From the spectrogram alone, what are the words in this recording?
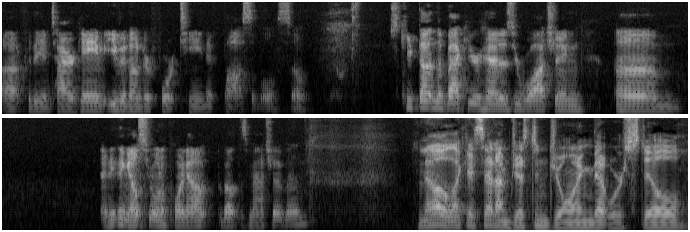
uh, for the entire game, even under 14 if possible. So just keep that in the back of your head as you're watching. Um, anything else you want to point out about this matchup, man? No, like I said, I'm just enjoying that we're still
